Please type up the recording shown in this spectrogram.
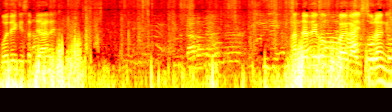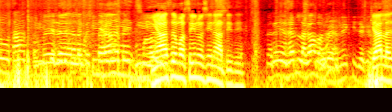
वो देखिए सब जा रहे हैं। अंदर देखो गुफा है गाइस सुरंग है। यहाँ से मशीन वशीन आती थी। लगा क्या लग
